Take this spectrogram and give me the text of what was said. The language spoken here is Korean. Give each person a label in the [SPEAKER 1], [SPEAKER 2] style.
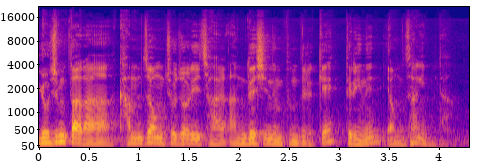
[SPEAKER 1] 요즘 따라 감정 조절이 잘 안 되시는 분들께 드리는 영상입니다.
